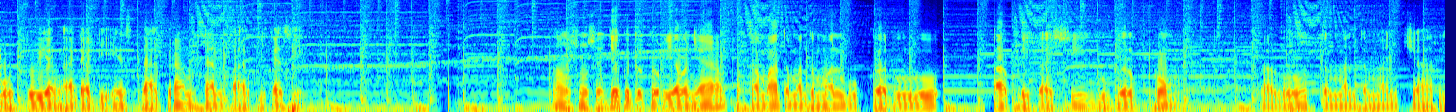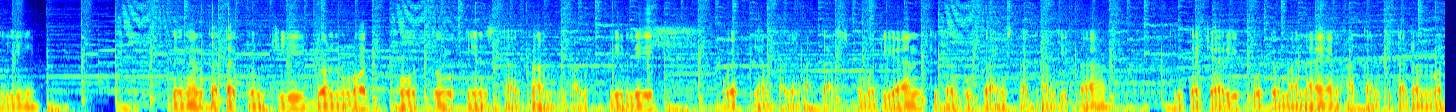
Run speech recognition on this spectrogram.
foto yang ada di Instagram tanpa aplikasi. Langsung saja ke tutorialnya. Pertama teman-teman buka dulu aplikasi Google Chrome. Lalu teman-teman cari dengan kata kunci download foto Instagram. Lalu pilih web yang paling atas. Kemudian kita buka Instagram kita. Kita cari foto mana yang akan kita download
